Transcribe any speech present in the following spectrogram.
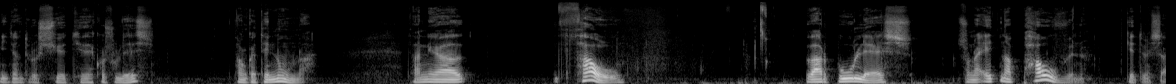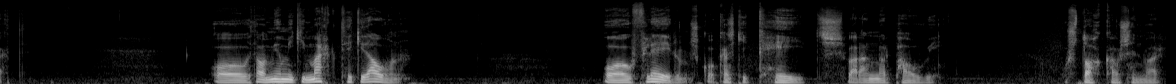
1970 eitthvað svo liðs þanga til núna. Þannig að þá var Búles svona einna páfunum getum við sagt. Og það var mjög mikið margt tekið á honum. Og fleirum sko, kannski Cage var annar páfi. Og Stockhausen var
